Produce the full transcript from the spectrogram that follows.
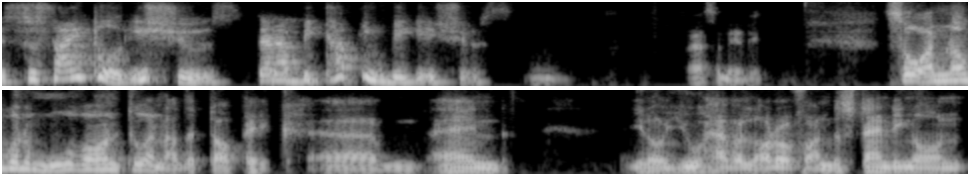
societal issues that are becoming big issues mm. fascinating so I'm now going to move on to another topic. Um, and, you know, you have a lot of understanding on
